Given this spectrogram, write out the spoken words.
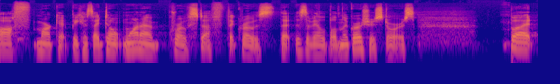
off market because I don't want to grow stuff that grows that is available in the grocery stores. But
